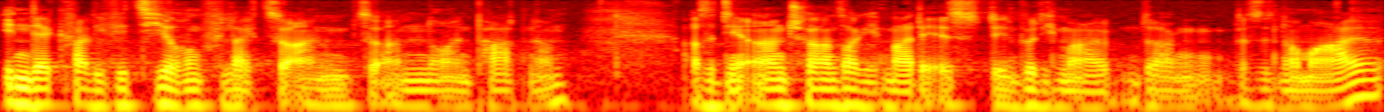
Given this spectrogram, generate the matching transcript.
in der Qualifizierung vielleicht zu einem, zu einem neuen Partner. Also den anderen Churn, sage ich mal, der ist, den würde ich mal sagen, das ist normal.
